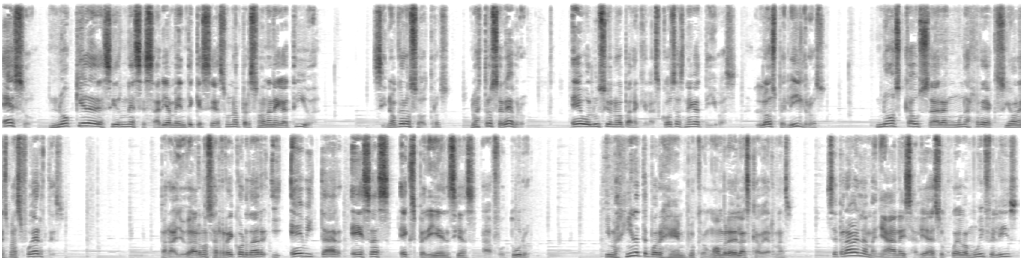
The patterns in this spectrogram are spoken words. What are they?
Eso no quiere decir necesariamente que seas una persona negativa, sino que nosotros, nuestro cerebro, evolucionó para que las cosas negativas, los peligros, nos causaran unas reacciones más fuertes, para ayudarnos a recordar y evitar esas experiencias a futuro. Imagínate, por ejemplo, que un hombre de las cavernas se paraba en la mañana y salía de su cueva muy feliz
